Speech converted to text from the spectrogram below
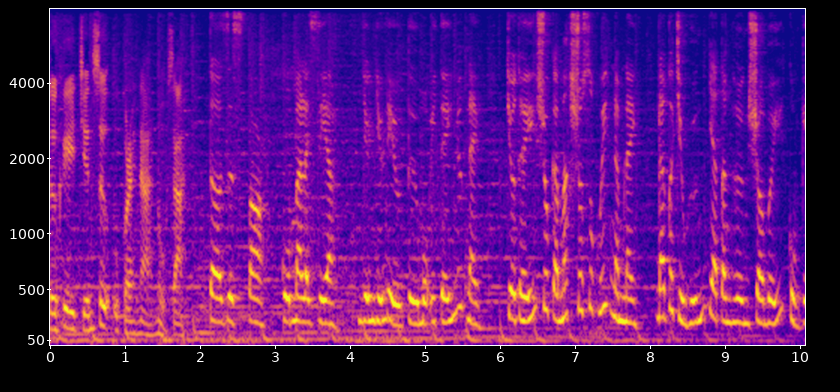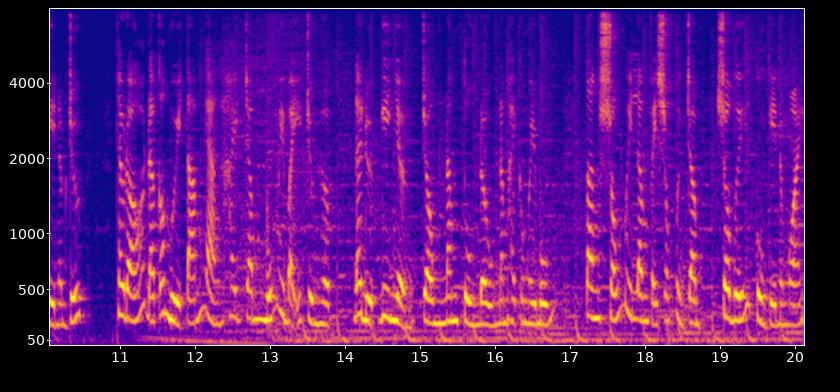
từ khi chiến sự Ukraine nổ ra. Tờ The Star của Malaysia dẫn dữ liệu từ Bộ Y tế nước này cho thấy số ca mắc sốt xuất huyết năm nay đã có chiều hướng gia tăng hơn so với cùng kỳ năm trước. Theo đó, đã có 18.247 trường hợp đã được ghi nhận trong 5 tuần đầu năm 2014, tăng 65,6% so với cùng kỳ năm ngoái.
